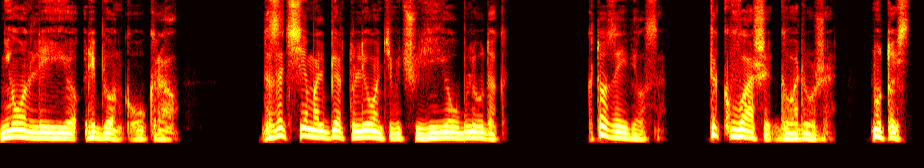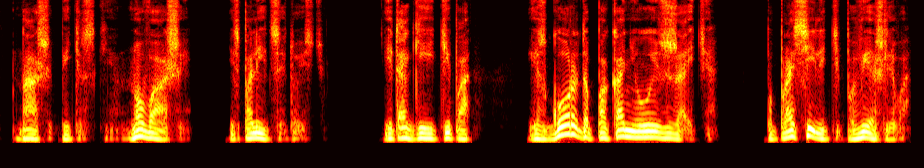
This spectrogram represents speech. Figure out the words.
не он ли ее ребенка украл. Да зачем Альберту Леонтьевичу ее ублюдок? Кто заявился? Так ваши, говорю же. Ну, то есть наши, питерские, но ваши. Из полиции, то есть. И такие, типа, из города пока не уезжайте. Попросили, типа, вежливо.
